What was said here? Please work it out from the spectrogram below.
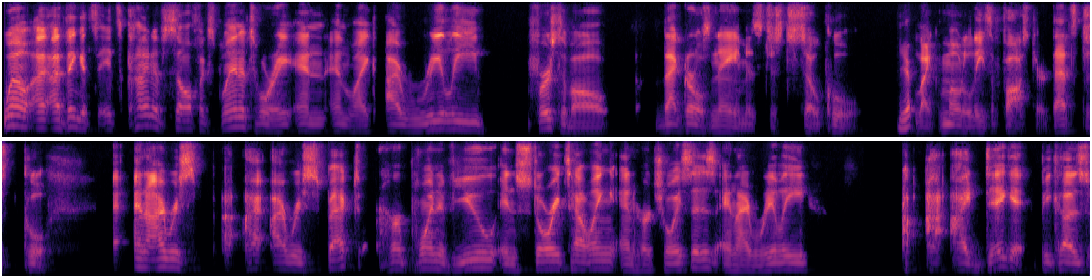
Well, I, I think it's it's kind of self-explanatory, and and like I really, first of all, that girl's name is just so cool. Yep. Like Monalisa Foster. That's just cool. And I res- I, I respect her point of view in storytelling and her choices, and I really I, I dig it because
